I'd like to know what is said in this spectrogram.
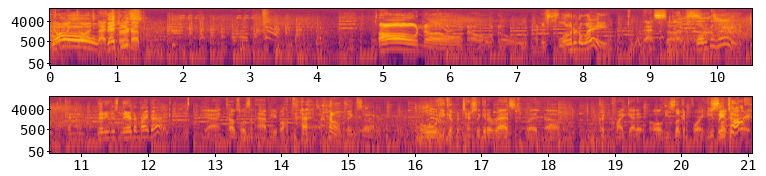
oh my gosh, that veggies? turnip. Oh, no, no. Just floated away. That sucks. Floated away. And then he just nared him right back. Yeah, and Cubs wasn't happy about that. I don't think so. Oh, he could potentially get a rest, but um, couldn't quite get it. Oh, he's looking for it. He's Sleep looking talk? for it.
